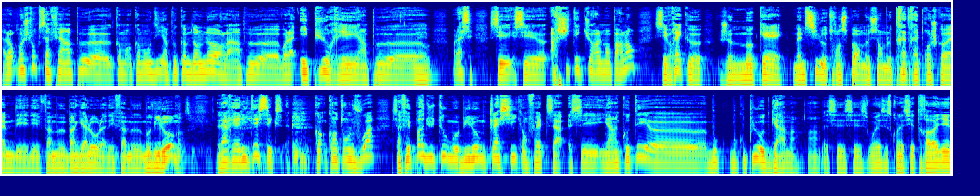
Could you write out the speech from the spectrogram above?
Alors moi je trouve que ça fait un peu, euh, comment, comment on dit, un peu comme dans le Nord là, un peu euh, voilà épuré, un peu euh, Oui. voilà. c'est- euh, architecturalement parlant. C'est vrai que je me moquais, même si le transport me semble très très proche quand même des, fameux bungalows là, des fameux mobilhomes. La réalité c'est que quand, on le voit, ça fait pas du tout mobilhome classique en fait. Il y a un côté euh, beaucoup, plus haut de gamme. hein. bah, c'est ce qu'on a essayé de travailler.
